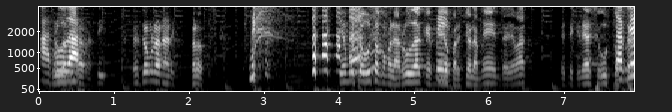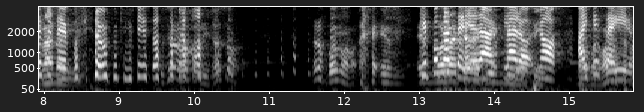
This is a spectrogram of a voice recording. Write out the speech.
A ruda. serrana, Sí, me la nariz, perdón. Tiene mucho gusto como la ruda, que es medio parecido a la menta y demás. Este, que le da ese gusto También se te y- pusieron brillosos. ¿Pusieron los ojos brillosos? No nos podemos. em- Qué poca seriedad, en vivo, claro, sí. no, hay que vamos a seguir.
